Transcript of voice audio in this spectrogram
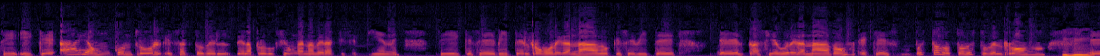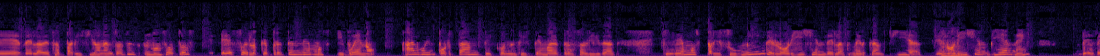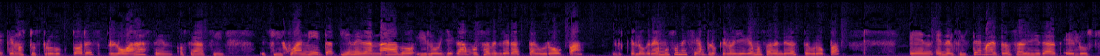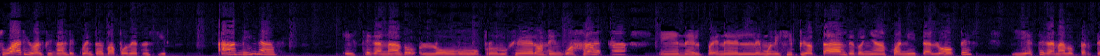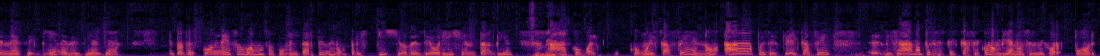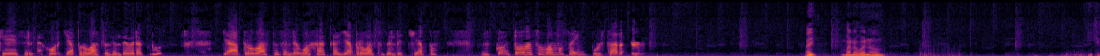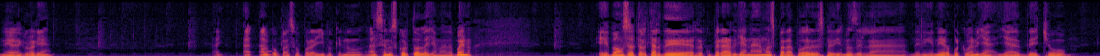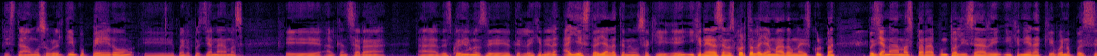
sí, y que haya un control exacto de la producción ganadera que se tiene, sí, que se evite el robo de ganado, que se evite el trasiego de ganado, eh, que es pues todo todo esto del robo, eh, de la desaparición. Entonces nosotros eso es lo que pretendemos y bueno, algo importante con el sistema de trazabilidad, queremos presumir el origen de las mercancías. El origen viene desde que nuestros productores lo hacen, o sea, si si Juanita tiene ganado y lo llegamos a vender hasta Europa, que logremos un ejemplo, que lo lleguemos a vender hasta Europa, en, en el sistema de trazabilidad el usuario al final de cuentas va a poder decir, ah, mira, este ganado lo produjeron en Oaxaca, en el, en el municipio tal de doña Juanita López, y este ganado pertenece, viene desde allá. Entonces, con eso vamos a fomentar tener un prestigio desde origen también. Ah, como el, como el café, ¿no? Ah, pues es que el café, eh, dice, ah, no, pues es que el café colombiano es el mejor. ¿Por qué es el mejor? ¿Ya probaste el de Veracruz? ¿Ya probaste el de Oaxaca? ¿Ya probaste el de Chiapas? Pues con todo eso vamos a impulsar. Ay, bueno, bueno. Ingeniera Gloria algo pasó por allí porque no, ah, se nos cortó la llamada. Bueno, eh, vamos a tratar de recuperar ya nada más para poder despedirnos de la, del ingeniero, porque bueno, ya, ya de hecho estábamos sobre el tiempo, pero eh, bueno, pues ya nada más eh, alcanzar a, a despedirnos de, la ingeniera. Ahí está, ya la tenemos aquí. ingeniera, se nos cortó la llamada, una disculpa. Pues ya nada más para puntualizar, ingeniera, que bueno, pues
